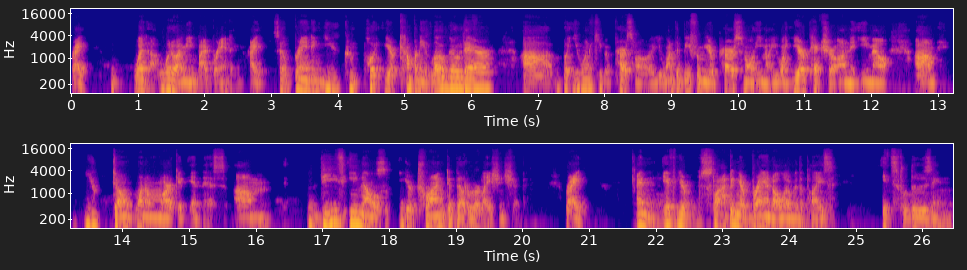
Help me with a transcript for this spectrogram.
right? What what do I mean by branding, right? So branding, you can put your company logo there, uh, but you want to keep it personal. You want it to be from your personal email. You want your picture on the email. Um, you don't want to market in this. Um, these emails, you're trying to build a relationship, right? And if you're slapping your brand all over the place, it's losing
